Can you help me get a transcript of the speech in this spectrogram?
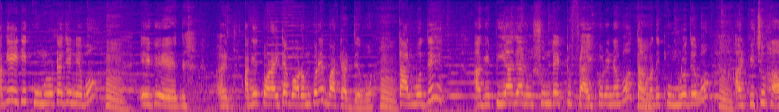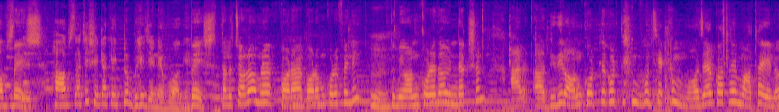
আগে এটি কুমড়োটা যে নেব আগে কড়াইটা গরম করে বাটার দেব। তার মধ্যে আগে পেঁয়াজ আর রসুনটা একটু ফ্রাই করে নেব তার মধ্যে কুমড়ো দেব আর কিছু হার্বস বেশ। হার্বস আছে সেটাকে একটু ভেজে নেব আগে। বেশ তাহলে চলো আমরা কড়া গরম করে ফেলি। তুমি অন করে দাও ইন্ডাকশন আর দিদির অন করতে করতে বলছি একটা মজার কথায় মাথা এলো।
